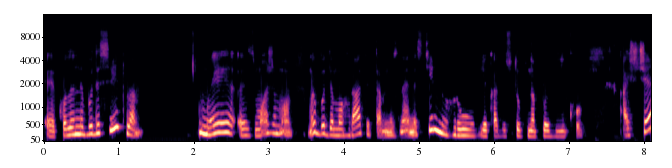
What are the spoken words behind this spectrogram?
Е, Коли не буде світла, ми е, зможемо, ми будемо грати там, не знаю, настільну гру, яка доступна по віку. А ще,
